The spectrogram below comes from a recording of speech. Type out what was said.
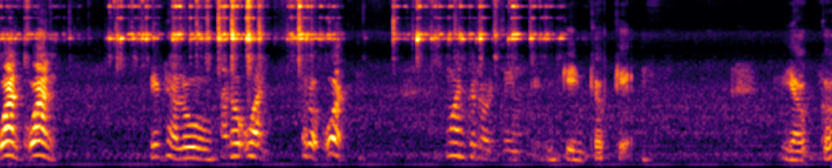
อ้วนอ้วนเรียกฮัลโหลฮัลโหลอ้วนฮัลโหลอ้วนอ้วนกระโดดเก่งกินก็เก่งเหยาก็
